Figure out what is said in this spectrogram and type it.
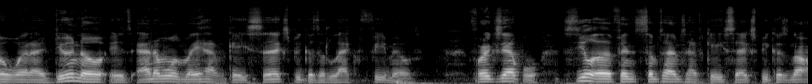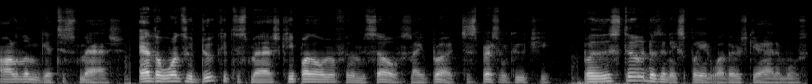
but what I do know is animals may have gay sex because of lack of females. For example, seal elephants sometimes have gay sex because not all of them get to smash. And the ones who do get to smash keep all the women for themselves, like bruh, just spread some coochie. But this still doesn't explain why there's gay animals.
